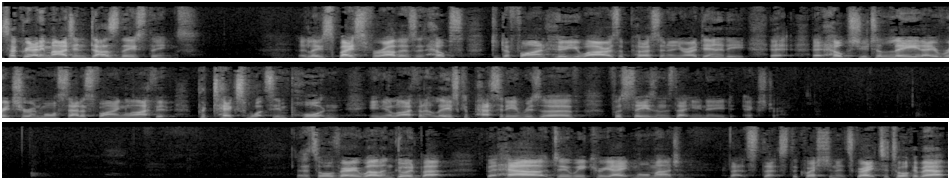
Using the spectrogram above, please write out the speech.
So, creating margin does these things. It leaves space for others. It helps to define who you are as a person and your identity. It, it, helps you to lead a richer and more satisfying life. It protects what's important in your life, and it leaves capacity and reserve for seasons that you need extra. That's all very well and good, but, but how do we create more margin? That's, that's the question. It's great to talk about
